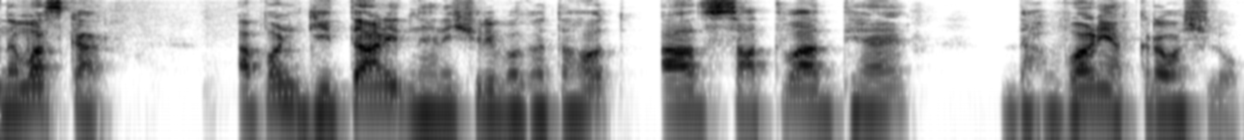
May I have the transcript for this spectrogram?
नमस्कार. आपण गीता आणि ज्ञानेश्वरी बघत आहोत. आज सातवा अध्याय दहावा आणि अकरावा श्लोक.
